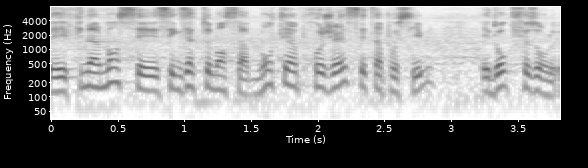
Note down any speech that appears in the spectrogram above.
Et finalement, c'est exactement ça. Monter un projet, c'est impossible, et donc faisons-le.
